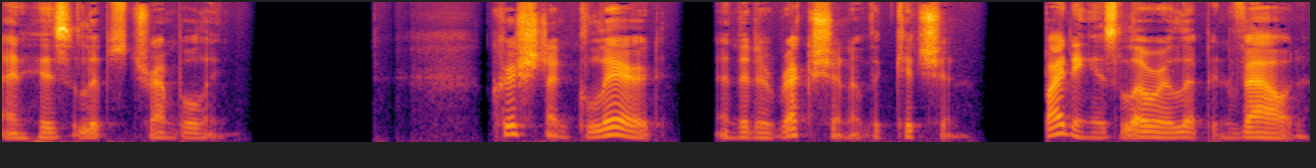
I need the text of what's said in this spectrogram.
and his lips trembling. Krishna glared in the direction of the kitchen, biting his lower lip, and vowed,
